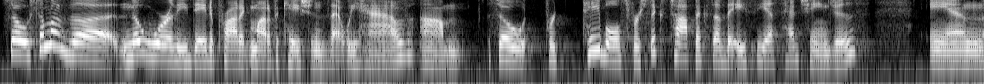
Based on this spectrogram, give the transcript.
So, some of the noteworthy data product modifications that we have. Um, so, for tables, for six topics of the ACS had changes and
